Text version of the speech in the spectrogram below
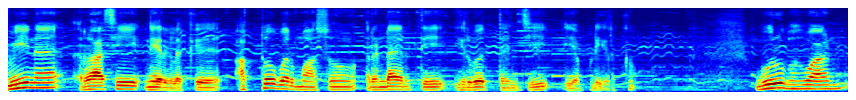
மீன ராசி நேர்களுக்கு அக்டோபர் மாதம் ரெண்டாயிரத்தி இருபத்தஞ்சி எப்படி இருக்கும்? குரு பகவான்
